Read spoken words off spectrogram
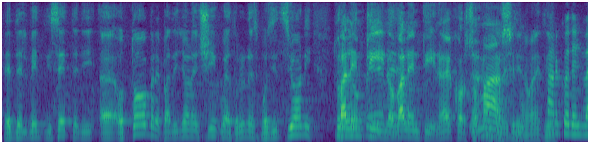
e del 27 di eh, ottobre, Padiglione 5 a Torino Esposizioni. Torino Valentino, Bene- Valentino, eh, Corso Eh, Massimo. Valentino, Valentino. Parco del Valentino.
